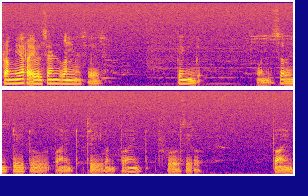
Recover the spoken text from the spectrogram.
from here I will send one message. Ping 172.31.40.21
